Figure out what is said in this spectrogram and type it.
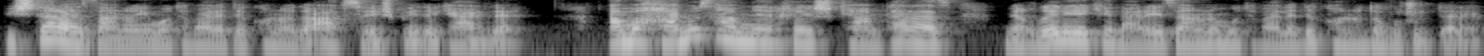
بیشتر از زنای متولد کانادا افزایش پیدا کرده. اما هنوز هم نرخش کمتر از مقداریه که برای زنان متولد کانادا وجود داره.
